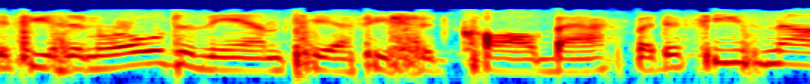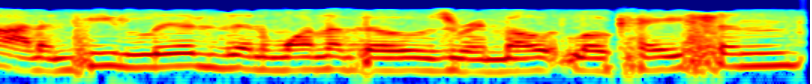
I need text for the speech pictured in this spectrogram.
If he's enrolled in the MTF, he should call back. But if he's not and he lives in one of those remote locations,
